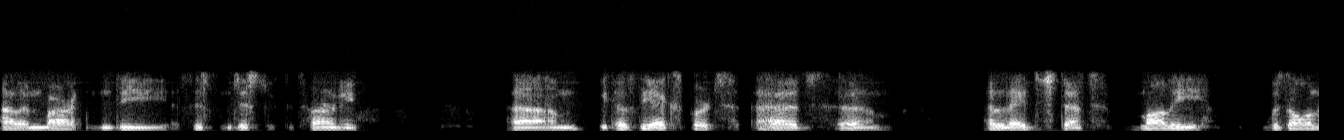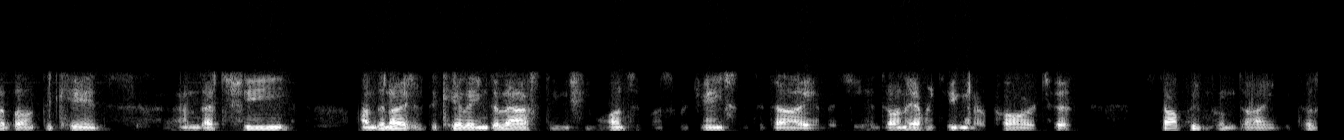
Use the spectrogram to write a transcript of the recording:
Alan Martin, the assistant district attorney, um, because the expert had um, alleged that Molly was all about the kids and that she on the night of the killing, the last thing she wanted was for Jason to die, and that she had done everything in her power to stop him from dying. Because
